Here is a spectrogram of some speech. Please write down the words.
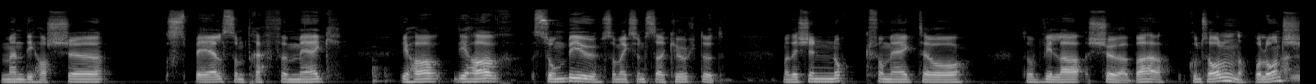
men de har ikke spill som treffer meg. De har, de har Zombie-U, som jeg syns ser kult ut, men det er ikke nok for meg til å, til å ville kjøpe konsollen på launch.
